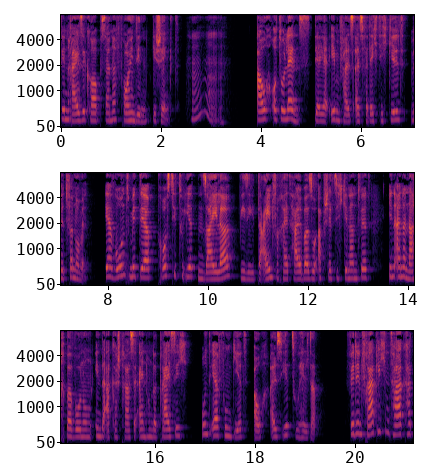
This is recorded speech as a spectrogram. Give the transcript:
den Reisekorb seiner Freundin geschenkt. Auch Otto Lenz, der ja ebenfalls als verdächtig gilt, wird vernommen. Er wohnt mit der Prostituierten Seiler, wie sie der Einfachheit halber so abschätzig genannt wird, in einer Nachbarwohnung in der Ackerstraße 130 und er fungiert auch als ihr Zuhälter. Für den fraglichen Tag hat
